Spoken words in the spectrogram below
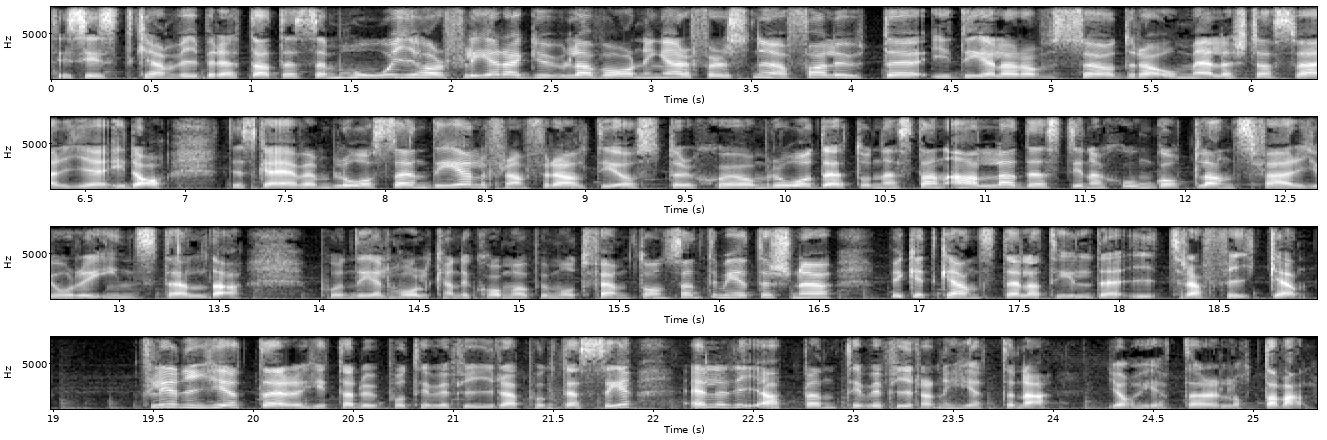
Till sist kan vi berätta att SMHI har flera gula varningar för snöfall ute i delar av södra och mellersta Sverige idag. Det ska även blåsa en del, framförallt i Östersjöområdet och nästan alla Destination Gotlands färjor är inställda. På en del håll kan det komma uppemot 15 cm snö, vilket kan ställa till det i trafiken. Fler nyheter hittar du på tv4.se eller i appen TV4 Nyheterna. Jag heter Lotta Wall.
